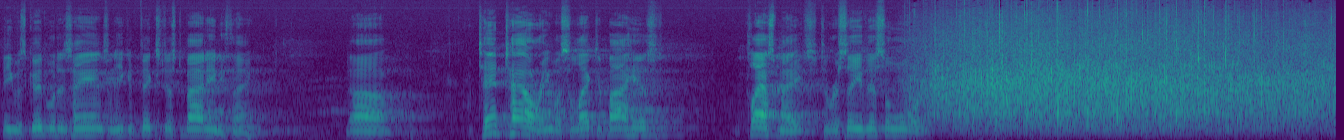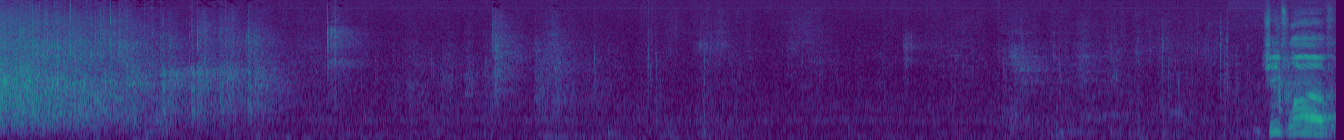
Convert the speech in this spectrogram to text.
He was good with his hands and he could fix just about anything. Uh, Ted Towry was selected by his classmates to receive this award. Chief Love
